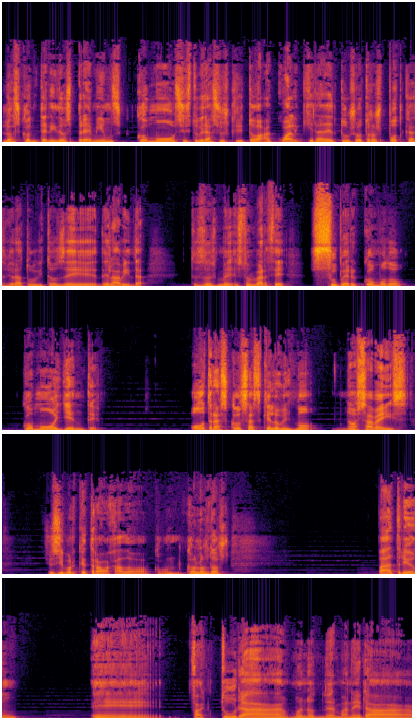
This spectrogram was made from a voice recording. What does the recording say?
los contenidos premiums como si estuvieras suscrito a cualquiera de tus otros podcasts gratuitos de, la vida. Entonces esto me parece súper cómodo como oyente. Otras cosas que lo mismo no sabéis. Yo sí porque he trabajado con, los dos. Patreon eh, factura, bueno, de manera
